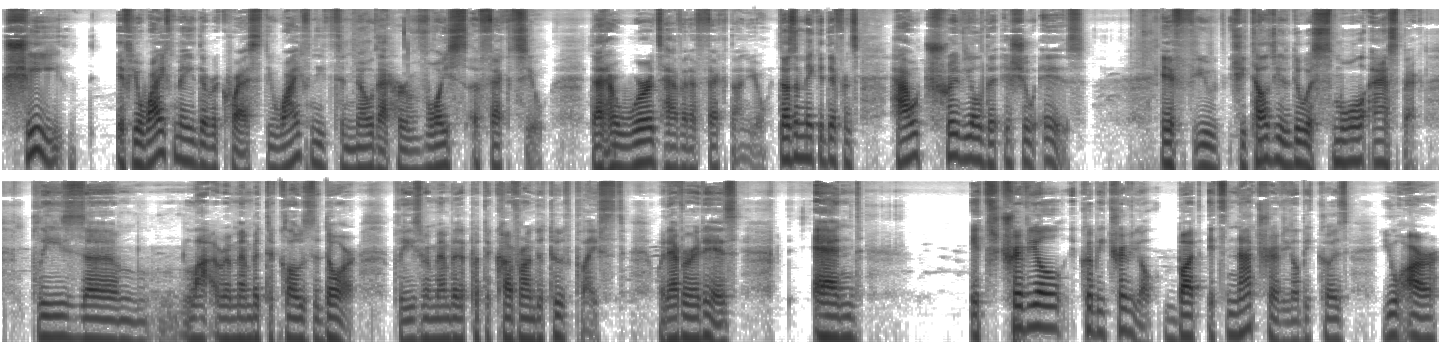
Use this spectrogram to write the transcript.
she if your wife made the request, your wife needs to know that her voice affects you, that her words have an effect on you. It doesn't make a difference how trivial the issue is. If you she tells you to do a small aspect, please um, remember to close the door. Please remember to put the cover on the toothpaste, whatever it is. And it's trivial, it could be trivial, but it's not trivial because you are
